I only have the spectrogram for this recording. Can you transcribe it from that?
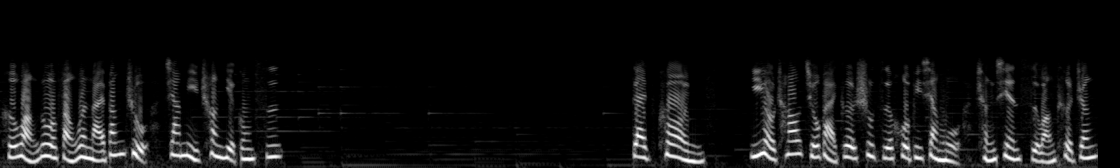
和网络访问来帮助加密创业公司。Dead Coins 已有超九百个数字货币项目呈现死亡特征。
